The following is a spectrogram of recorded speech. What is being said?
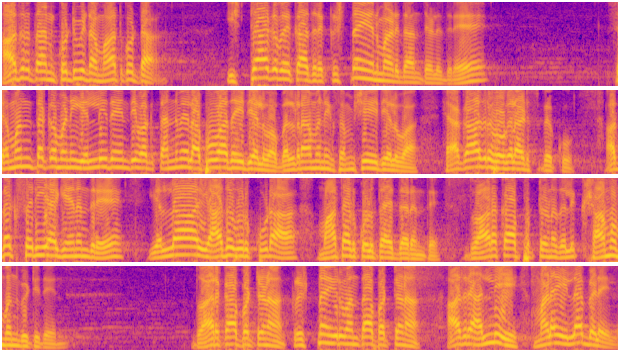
ಆದರೂ ತಾನು ಕೊಟ್ಟುಬಿಟ್ಟ ಮಾತು ಕೊಟ್ಟ. ಇಷ್ಟ ಆಗಬೇಕಾದ್ರೆ ಕೃಷ್ಣ ಏನು ಮಾಡಿದ ಅಂತ ಹೇಳಿದ್ರೆ ಸಮಂತಕ ಮಣಿ ಎಲ್ಲಿದೆ ಅಂತ ಇವಾಗ ತನ್ನ ಮೇಲೆ ಅಪವಾದ ಇದೆಯಲ್ವಾ? ಬಲರಾಮನಿಗೆ ಸಂಶಯ ಇದೆಯಲ್ವಾ? ಹೇಗಾದರೂ ಹೋಗಲಾಡಿಸ್ಬೇಕು. ಅದಕ್ಕೆ ಸರಿಯಾಗಿ ಏನಂದ್ರೆ, ಎಲ್ಲ ಯಾದವರು ಕೂಡ ಮಾತಾಡ್ಕೊಳ್ತಾ ಇದ್ದಾರಂತೆ. ದ್ವಾರಕಾ ಪಟ್ಟಣದಲ್ಲಿ ಕ್ಷಾಮ ಬಂದ್ಬಿಟ್ಟಿದೆ. ದ್ವಾರಕಾ ಪಟ್ಟಣ, ಕೃಷ್ಣ ಇರುವಂತಹ ಪಟ್ಟಣ. ಆದರೆ ಅಲ್ಲಿ ಮಳೆ ಇಲ್ಲ, ಬೆಳೆ ಇಲ್ಲ.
